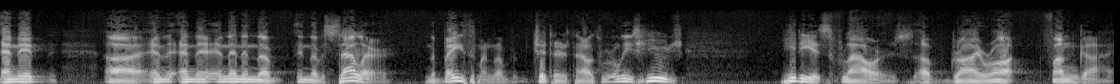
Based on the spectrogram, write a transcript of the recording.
And it, uh, and and the, and then in the in the cellar, in the basement of Chithurst house, were all these huge, hideous flowers of dry rot fungi.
